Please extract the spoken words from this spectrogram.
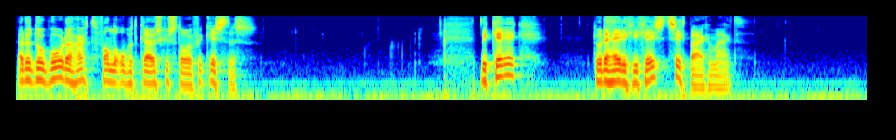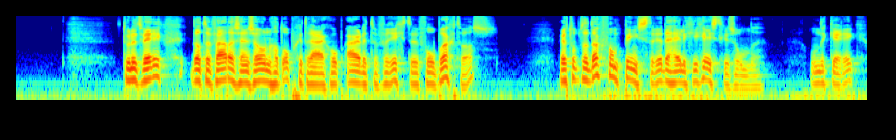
uit het doorboorde hart van de op het kruis gestorven Christus. De kerk door de Heilige Geest zichtbaar gemaakt. Toen het werk dat de Vader zijn Zoon had opgedragen op aarde te verrichten volbracht was, werd op de dag van Pinksteren de Heilige Geest gezonden, om de kerk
